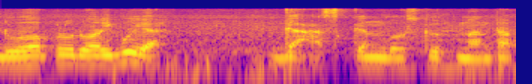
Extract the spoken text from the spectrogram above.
22.000 ya. Gas kan bosku. Mantap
